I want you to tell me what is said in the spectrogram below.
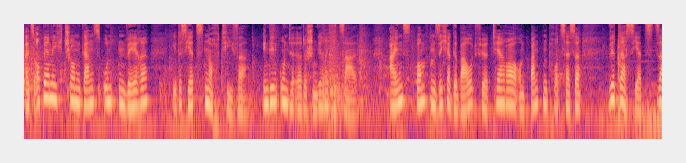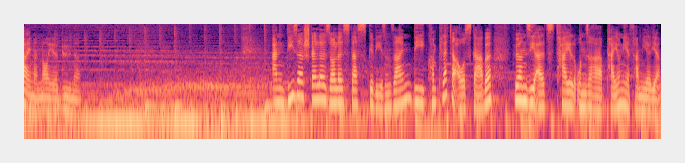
Als ob er nicht schon ganz unten wäre, geht es jetzt noch tiefer, in den unterirdischen Gerichtssaal. Einst bombensicher gebaut für Terror- und Bandenprozesse, wird das jetzt seine neue Bühne. An dieser Stelle soll es das gewesen sein. Die komplette Ausgabe hören Sie als Teil unserer Pioneer-Familie.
